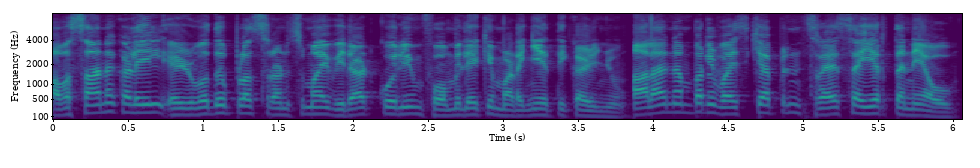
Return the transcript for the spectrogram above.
അവസാന കളിയിൽ എഴുപത് പ്ലസ് റൺസുമായി വിരാട് കോഹ്ലിയും ഫോമിലേക്ക് മടങ്ങിയെത്തിക്കഴിഞ്ഞു. നാലാം നമ്പറിൽ വൈസ് ക്യാപ്റ്റൻ ശ്രേയസ് അയ്യർ തന്നെയാവും.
